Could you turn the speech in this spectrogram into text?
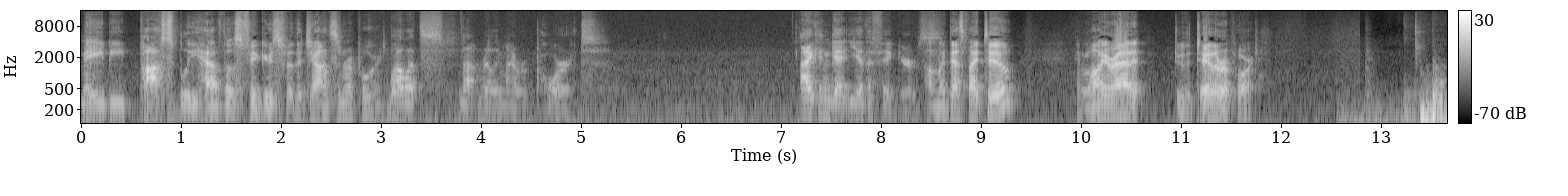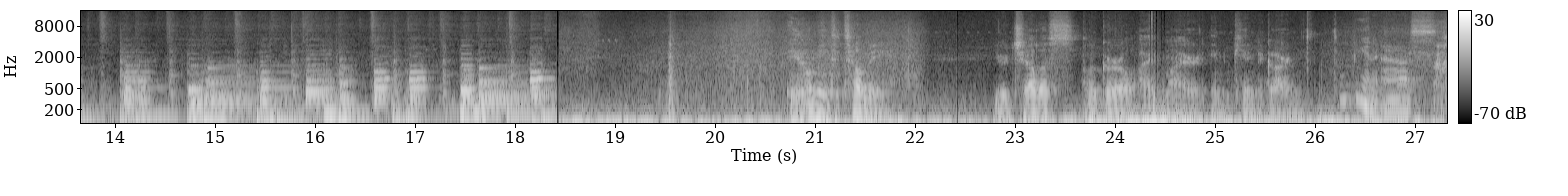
Maybe, possibly have those figures for the Johnson report? Well, it's not really my report. I can get you the figures. On my desk by two? And while you're at it, do the Taylor report. You don't mean to tell me you're jealous of a girl I admired in kindergarten. Don't be an ass.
